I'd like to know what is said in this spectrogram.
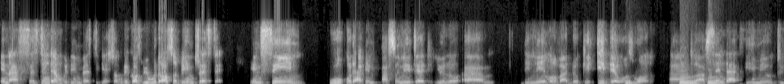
in assisting them with the investigation because we would also be interested in seeing who could have impersonated, you know, um, the name of Adoke, if there was mm. one, uh, mm. to have mm. sent that email to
